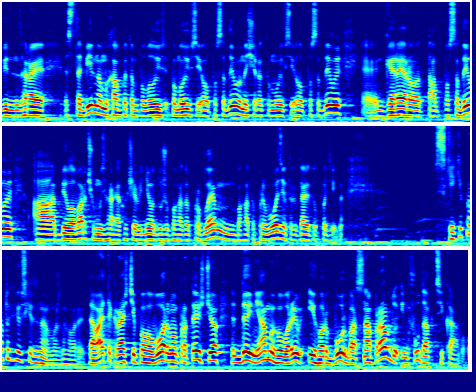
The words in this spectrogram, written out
він грає стабільно. Михавко там помилився, його посадили, Нещерет помилився, його посадили. е, Гереро там посадили, а Біловар чомусь грає, хоча від нього дуже багато проблем, багато привозів так далі, тому подібне. Скільки про київське Динамо можна говорити? Давайте краще поговоримо про те, що днями говорив Ігор Бурбас. Направду інфу дав цікаву.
